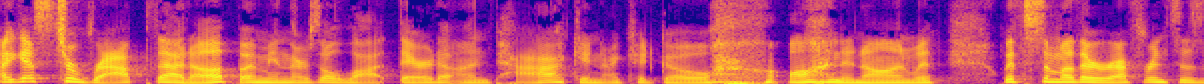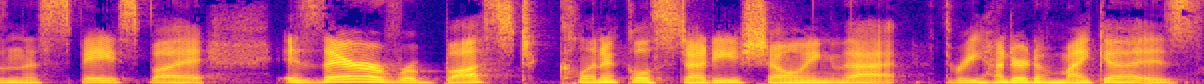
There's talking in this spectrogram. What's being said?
I guess to wrap that up, I mean, there's a lot there to unpack, and I could go on and on with with some other references in this space. But is there a robust clinical study showing that 300 of mica is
